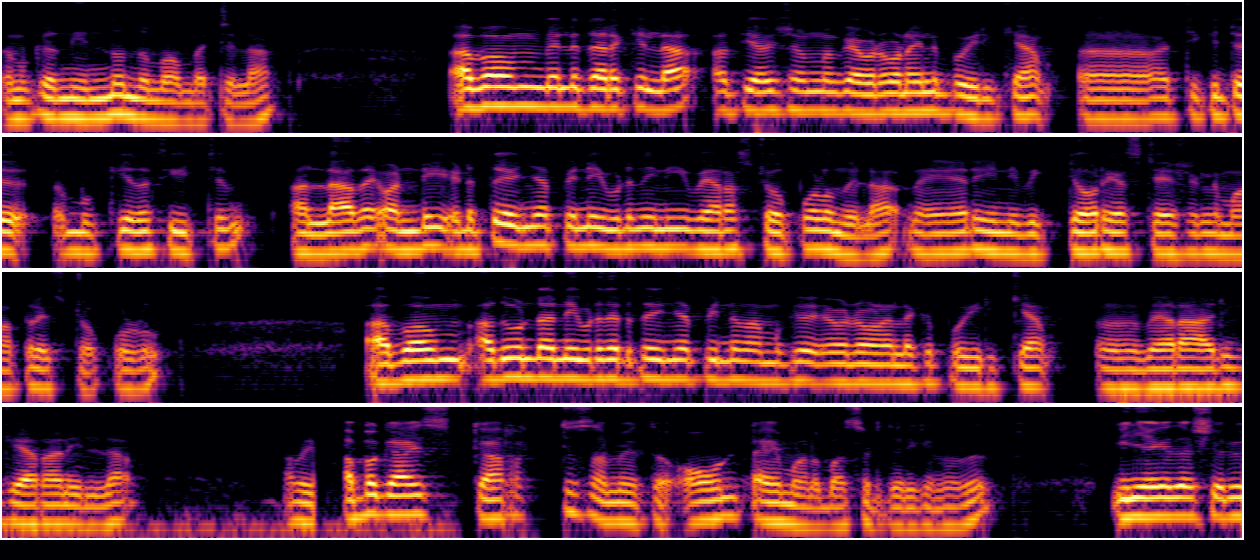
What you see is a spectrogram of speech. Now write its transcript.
നമുക്ക് നിന്നൊന്നും പോകാൻ പറ്റില്ല. അപ്പം വലിയ തിരക്കില്ല. അത്യാവശ്യം നമുക്ക് എവിടെ വേണമെങ്കിലും പോയിരിക്കാം. ടിക്കറ്റ് ബുക്ക് ചെയ്ത സീറ്റും അല്ലാതെ വണ്ടി എടുത്തു കഴിഞ്ഞാൽ പിന്നെ ഇവിടുന്ന് ഇനി വേറെ സ്റ്റോപ്പുകളൊന്നുമില്ല. നേരെ ഇനി വിക്ടോറിയ സ്റ്റേഷനിൽ മാത്രമേ സ്റ്റോപ്പുള്ളൂ. അപ്പം അതുകൊണ്ട് തന്നെ ഇവിടുന്ന് എടുത്തു കഴിഞ്ഞാൽ പിന്നെ നമുക്ക് എവിടെ വേണമെങ്കിലൊക്കെ പോയിരിക്കാം. വേറെ ആരും കയറാനില്ല അപ്പം അപ്പോൾ ഗായ്സ് കറക്റ്റ് സമയത്ത് ഓൺ ടൈമാണ് ബസ് എടുത്തിരിക്കുന്നത്. ഇനി ഏകദേശം ഒരു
